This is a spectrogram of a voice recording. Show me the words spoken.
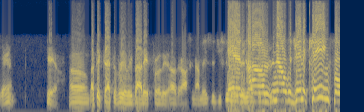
Damn. yeah, um, I think that's really about it for the other Oscar nominees. Did you see And um, no, Regina King for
